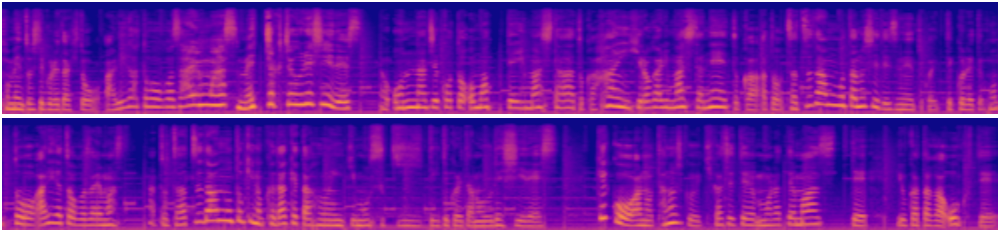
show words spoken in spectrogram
コメントしてくれた人ありがとうございます。めちゃくちゃ嬉しいです。同じこと思っていましたとか範囲広がりましたねとかあと雑談も楽しいですねとか言ってくれて本当ありがとうございますあと雑談の時の砕けた雰囲気も好きって言ってくれたの嬉しいです結構あの楽しく聞かせてもらってますっていう方が多くて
